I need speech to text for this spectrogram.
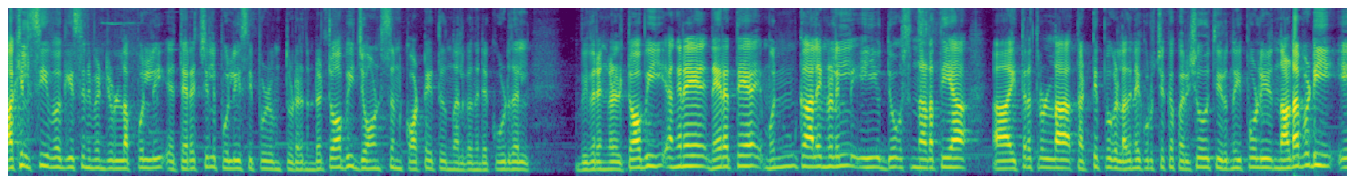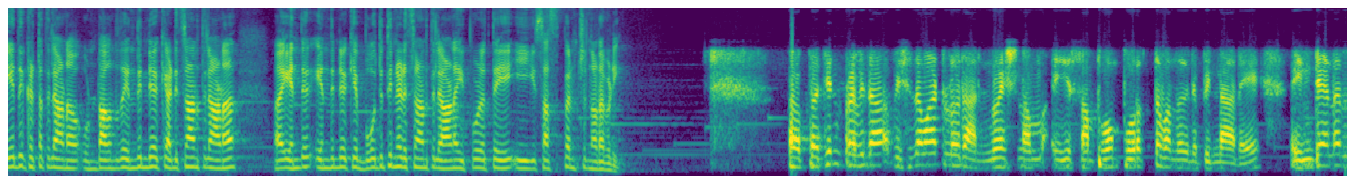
അഖിൽ സി വഗീസിന് വേണ്ടിയുള്ള തെരച്ചിൽ പോലീസ് ഇപ്പോഴും തുടരുന്നുണ്ട്. ടോബി ജോൺസൺ കോട്ടയത്ത് നിന്ന് നൽകുന്നതിന്റെ കൂടുതൽ വിവരങ്ങൾ. ടോബി അങ്ങനെ നേരത്തെ മുൻകാലങ്ങളിൽ ഈ ഉദ്യോഗസ്ഥൻ നടത്തിയ ഇത്തരത്തിലുള്ള തട്ടിപ്പുകൾ അതിനെക്കുറിച്ചൊക്കെ പരിശോധിച്ചിരുന്നു. ഇപ്പോൾ ഈ നടപടി ഏത് ഘട്ടത്തിലാണ് ഉണ്ടാകുന്നത്? എന്തിന്റെയൊക്കെ അടിസ്ഥാനത്തിലാണ് എന്ത് എന്തിന്റെയൊക്കെ ബോധ്യത്തിന്റെ അടിസ്ഥാനത്തിലാണ് ഇപ്പോഴത്തെ ഈ സസ്പെൻഷൻ നടപടി? പ്രജിൻ പ്രവിത വിശദമായിട്ടുള്ള ഒരു അന്വേഷണം ഈ സംഭവം പുറത്തു വന്നതിന് പിന്നാലെ ഇന്റേണൽ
